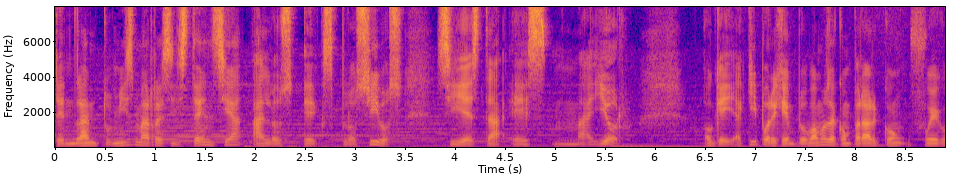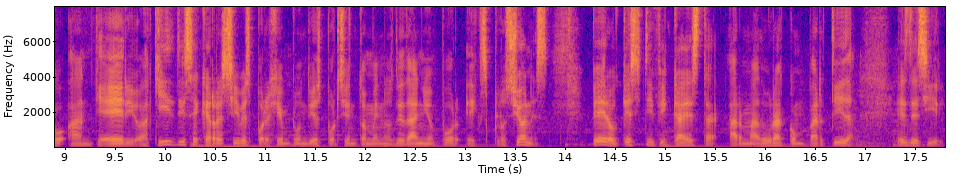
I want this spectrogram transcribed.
tendrán tu misma resistencia a los explosivos, si esta es mayor. Ok, aquí por ejemplo vamos a comparar con fuego antiaéreo. Aquí dice que recibes por ejemplo un 10% menos de daño por explosiones. Pero ¿qué significa esta armadura compartida? Es decir,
